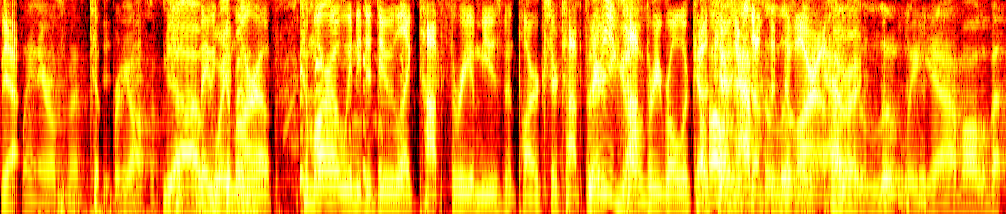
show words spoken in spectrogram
Yeah. playing Aerosmith. Pretty awesome. Yeah, I Maybe tomorrow. tomorrow we need to do like top three amusement parks or top three top three roller oh, coasters Oh, or something tomorrow. Absolutely, yeah. I'm all about.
